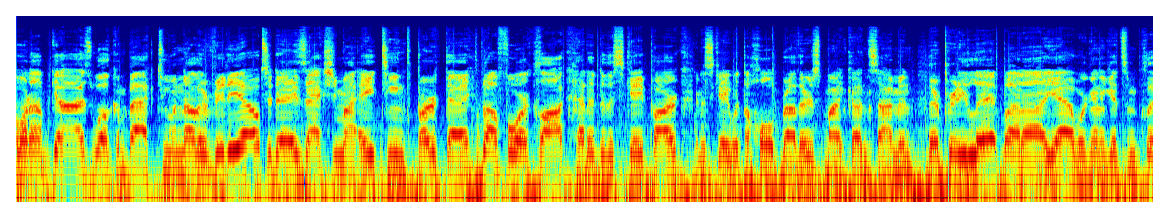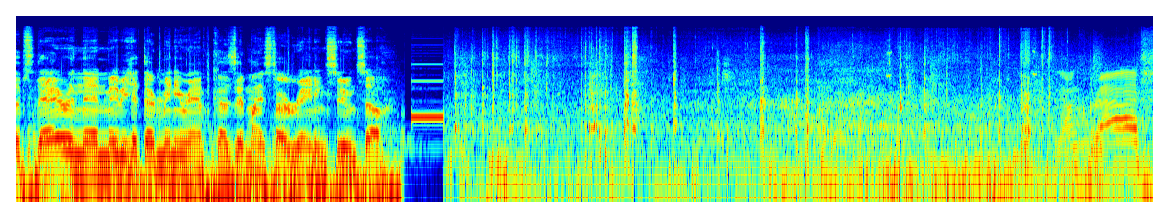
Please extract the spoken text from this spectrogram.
What up guys, welcome back to another video. Today is actually my 18th birthday. It's about four o'clock, headed to the skate park. Gonna skate with the Holt brothers, Micah and Simon. They're pretty lit, but uh, yeah, we're gonna get some clips there and then maybe hit their mini ramp because it might start raining soon, so. Young Thrash.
